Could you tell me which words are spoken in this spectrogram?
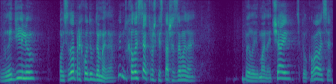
В неділю він сюди приходив до мене. Він холостяк трошки старший за мене. Пили в мене чай, спілкувалися.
